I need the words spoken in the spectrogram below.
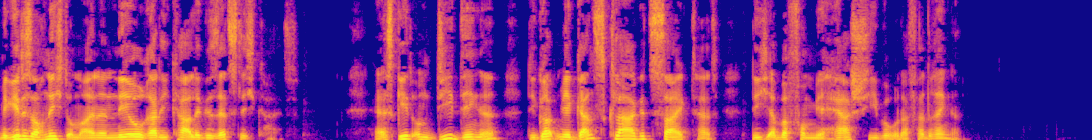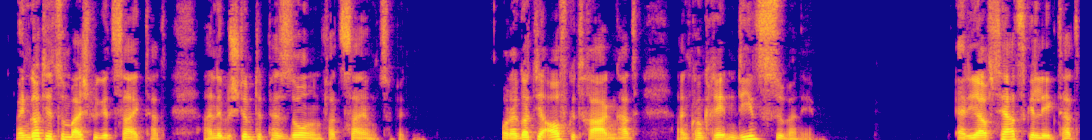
Mir geht es auch nicht um eine neoradikale Gesetzlichkeit. Es geht um die Dinge, die Gott mir ganz klar gezeigt hat, die ich aber von mir herschiebe oder verdränge. Wenn Gott dir zum Beispiel gezeigt hat, eine bestimmte Person um Verzeihung zu bitten, oder Gott dir aufgetragen hat, einen konkreten Dienst zu übernehmen. Er dir aufs Herz gelegt hat,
